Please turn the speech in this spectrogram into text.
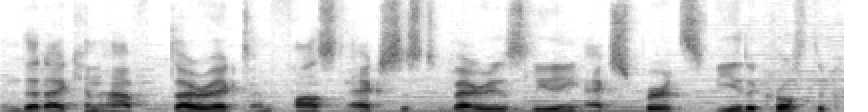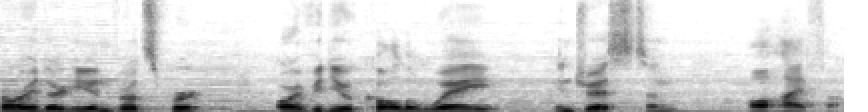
in that I can have direct and fast access to various leading experts, be it across the corridor here in Würzburg or a video call away in Dresden or Haifa.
